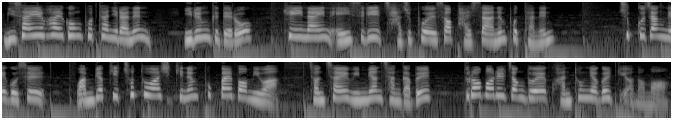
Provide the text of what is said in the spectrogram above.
미사일 활공 포탄이라는 이름 그대로 K9A3 자주포에서 발사하는 포탄은 축구장 네 곳을 완벽히 초토화시키는 폭발 범위와 전차의 윗면 장갑을 뚫어버릴 정도의 관통력을 뛰어넘어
